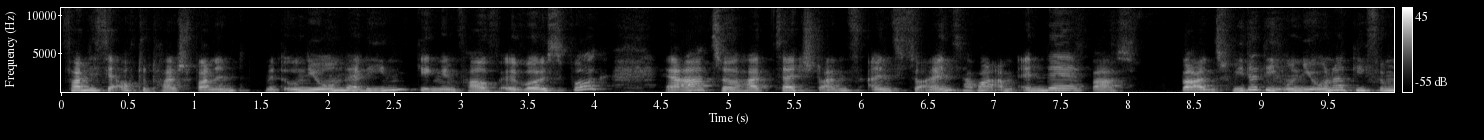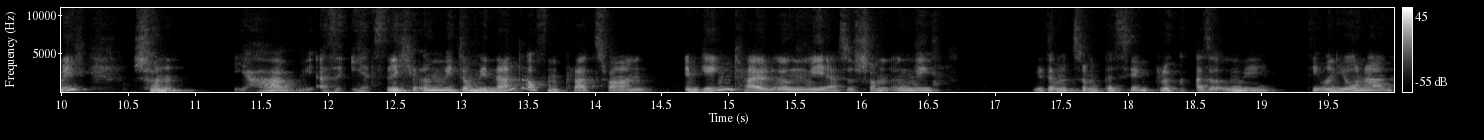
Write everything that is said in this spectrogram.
fand ich es ja auch total spannend mit Union Berlin gegen den VfL Wolfsburg. Ja, zur Halbzeit stand es 1 zu 1, aber am Ende waren es wieder die Unioner, die für mich schon, ja, also jetzt nicht irgendwie dominant auf dem Platz waren. Im Gegenteil irgendwie. Also schon irgendwie wieder mit so ein bisschen Glück. Also irgendwie die Unioner.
